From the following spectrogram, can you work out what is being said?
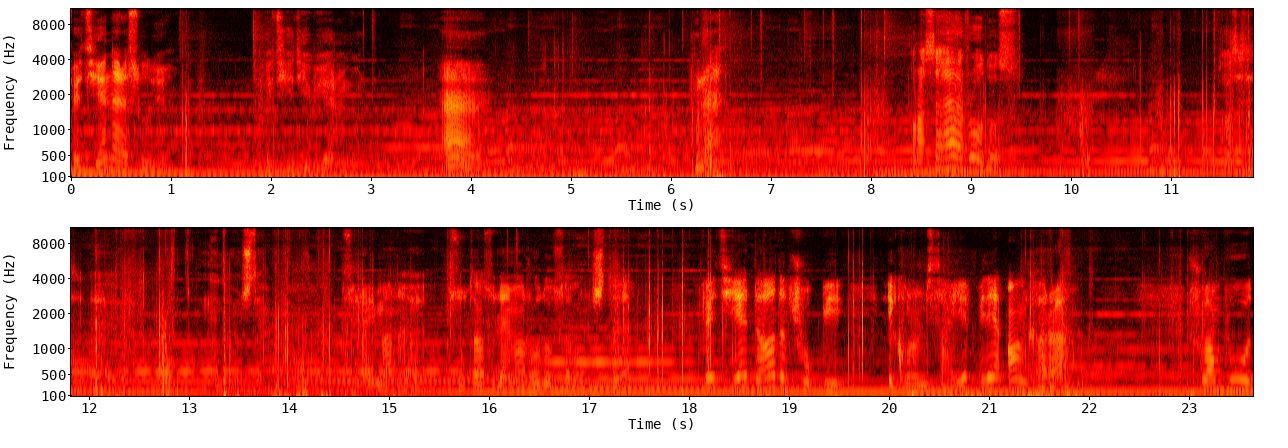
Fethiye neresi oluyor? Fethiye diye bir yer mi var? Ha. Bu ne? Burası ha Rodos. Zaten e, ne diyorum işte. Süleyman e, Sultan Süleyman Rodos'u almıştı. Fethiye daha da çok bir ekonomi sahip. Bir de Ankara. Şu an bu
